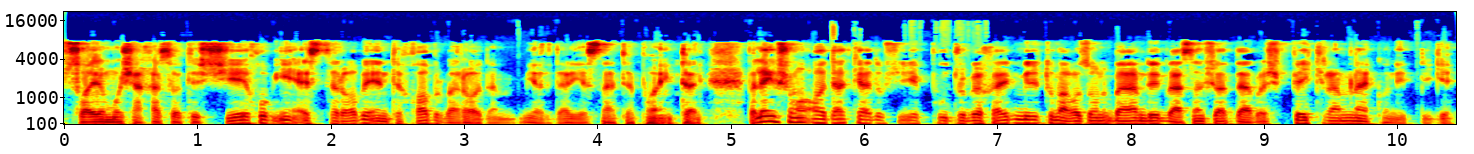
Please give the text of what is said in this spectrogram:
سایر مشخصاتش چیه خب این استراب انتخاب رو برای آدم میاره در یه سطح پایین تری ولی اگه شما عادت کرده باشید یه پود رو بخرید میرید تو مغازه اون برم و اصلا شاید دربارش فکرم نکنید دیگه.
